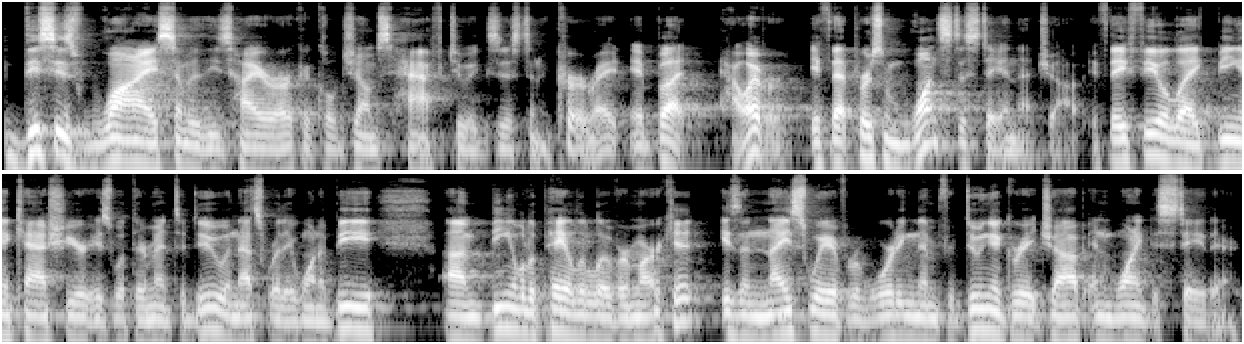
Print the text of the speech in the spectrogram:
this is why some of these hierarchical jumps have to exist and occur, right? Eh, but however, if that person wants to stay in that job, if they feel like being a cashier is what they're meant to do and that's where they want to be, um, being able to pay a little over market is a nice way of rewarding them for doing a great job and wanting to stay there.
